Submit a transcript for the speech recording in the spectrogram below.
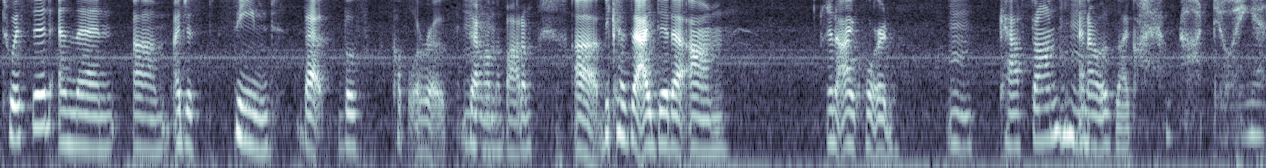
twisted, and then um, I just seamed that those couple of rows down Mm. on the bottom uh, because I did a um, an I cord Mm. Cast on, Mhm. and I was like, I am not doing it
